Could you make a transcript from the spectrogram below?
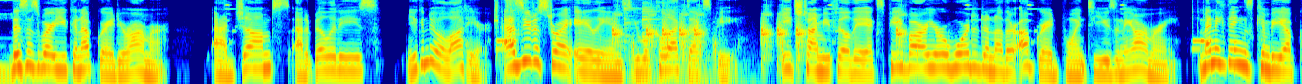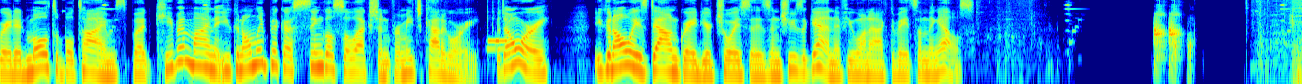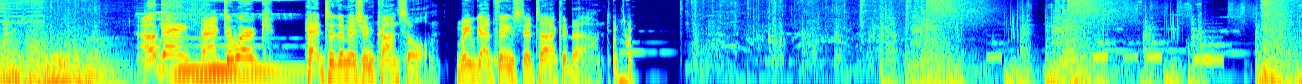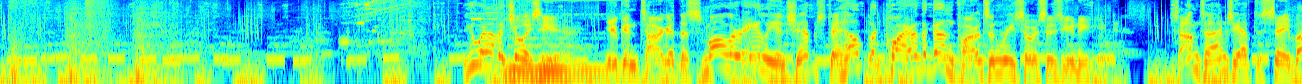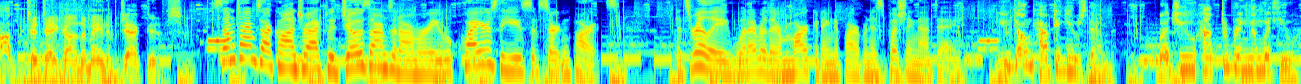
This is where you can upgrade your armor. Add jumps, add abilities. You can do a lot here. As you destroy aliens, you will collect XP. Each time you fill the XP bar, you're awarded another upgrade point to use in the armory. Many things can be upgraded multiple times, but keep in mind that you can only pick a single selection from each category. But don't worry, you can always downgrade your choices and choose again if you want to activate something else. Okay, back to work. Head to the mission console. We've got things to talk about. You have a choice here. You can target the smaller alien ships to help acquire the gun parts and resources you need. Sometimes you have to save up to take on the main objectives. Sometimes our contract with Joe's Arms and Armory requires the use of certain parts. It's really whatever their marketing department is pushing that day. You don't have to use them, but you have to bring them with you.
